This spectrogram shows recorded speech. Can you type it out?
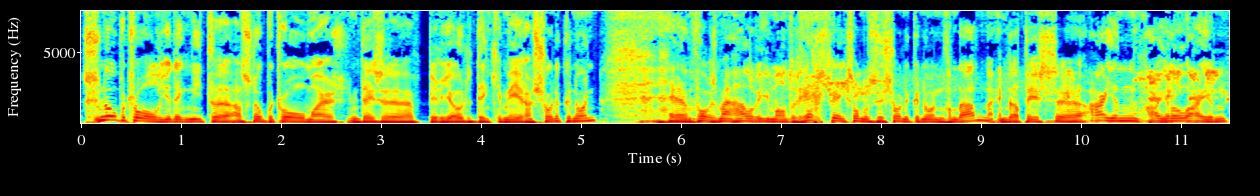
Snow Patrol, je denkt niet eh, aan Snow Patrol... maar in deze periode denk je meer aan Sjonnekanon. En volgens mij halen we iemand rechtstreeks onder zijn Sjonnekanon vandaan. En dat is uh, Arjen. Hallo Arjen.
